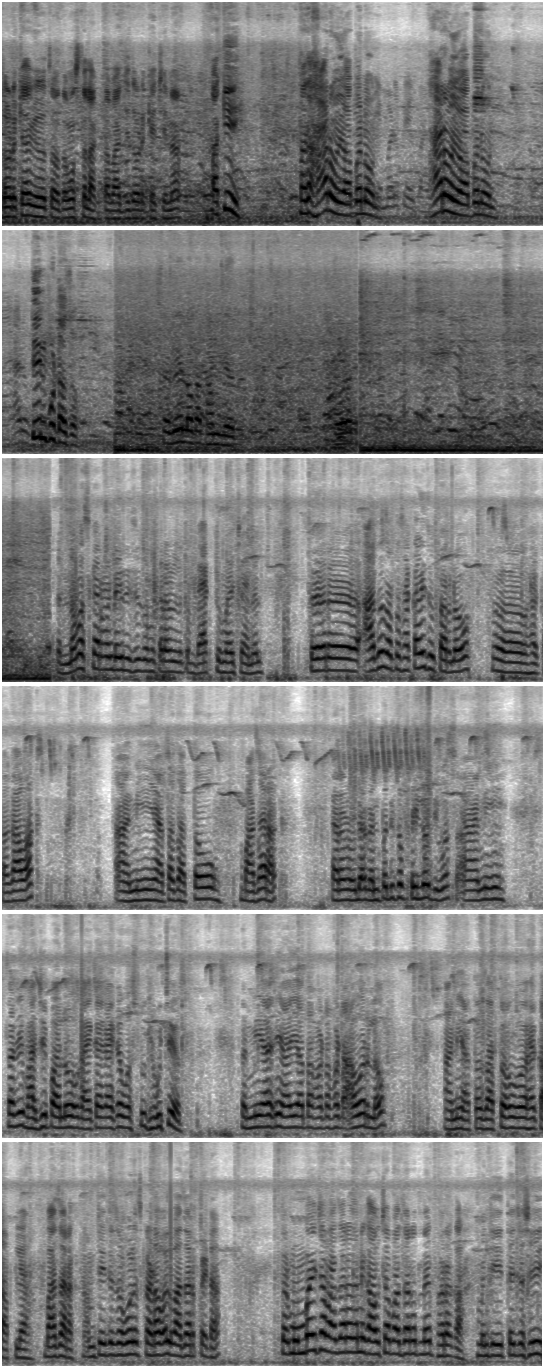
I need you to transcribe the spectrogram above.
दोडक्या घेऊचा होता मस्त लागता भाजी दोडक्याची ना. काकी माझा हार होयो आपण होऊन. हार होयो आपण होऊन. तीन फुटाचो. सगळे लोक थांबले होते. नमस्कार मंडळी this is Omkar welcome back to my channel तर आजच आता सकाळीच उतारलो अं, ह्या का गावात. आणि आता जातो बाजारात. कारण उद्या गणपतीचा पहिलो दिवस आणि सगळी भाजीपालो काय काय काय काय वस्तू घेऊचे आहेत. तर मी आणि आई आता फटाफट आवरलो आणि आता जातो हे का आपल्या बाजारात. आमच्या इथे जवळच कडावल बाजारपेठा तर मुंबईच्या बाजारात आणि गावच्या बाजारात लय फरक आहे. म्हणजे इथे जशी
